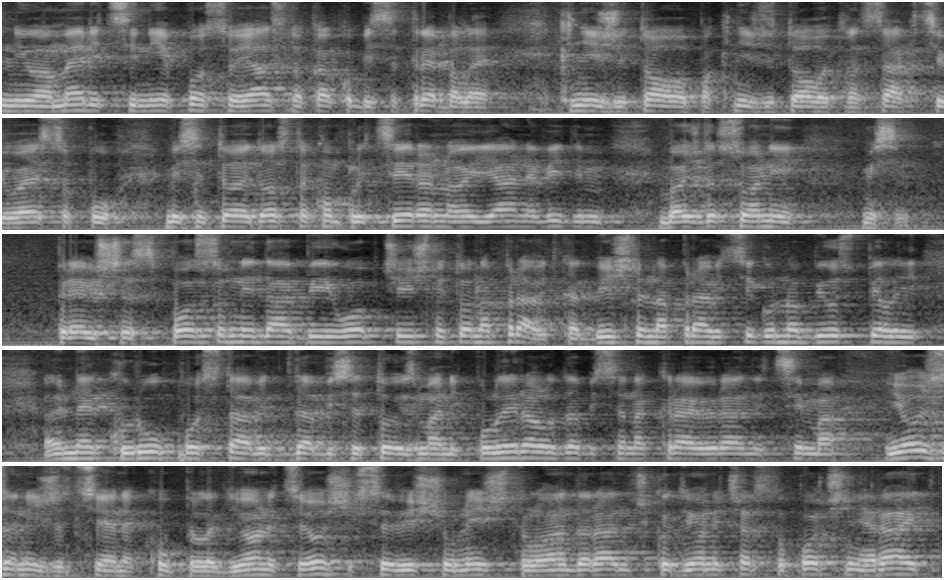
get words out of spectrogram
ni, u Americi nije posao jasno kako bi se trebale knjižiti ovo, pa knjižiti ovo transakcije u ESOP-u. Mislim, to je dosta komplicirano i ja ne vidim baš da su oni, mislim, previše sposobni da bi uopće išli to napraviti. Kad bi išli napraviti sigurno bi uspjeli e, neku rupu ostaviti da bi se to izmanipuliralo, da bi se na kraju radnicima još za niže cijene kupile dionice, još ih se više uništilo, onda radničko dioničarstvo počinje raditi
